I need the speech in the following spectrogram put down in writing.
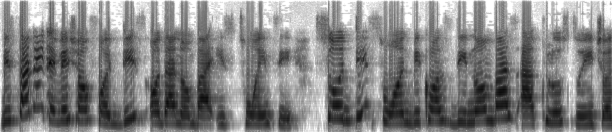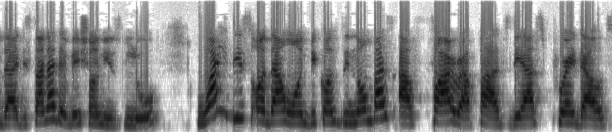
The standard deviation for this other number is 20. So this one, because the numbers are close to each other, the standard deviation is low. Why this other one? Because the numbers are far apart, they are spread out.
